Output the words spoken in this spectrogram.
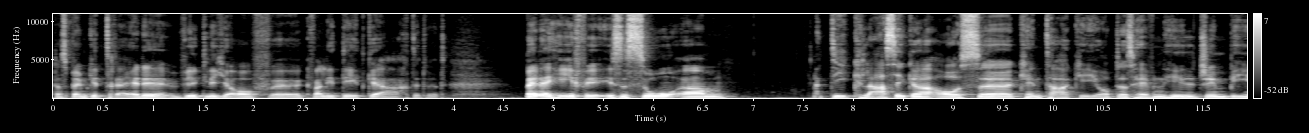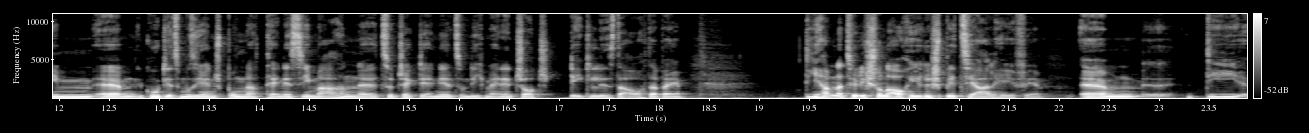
dass beim Getreide wirklich auf äh, Qualität geachtet wird. Bei der Hefe ist es so, ähm, die Klassiker aus äh, Kentucky, ob das Heaven Hill, Jim Beam, ähm, gut, jetzt muss ich einen Sprung nach Tennessee machen äh, zu Jack Daniels und ich meine, George Dickel ist da auch dabei. Die haben natürlich schon auch ihre Spezialhefe, ähm, die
